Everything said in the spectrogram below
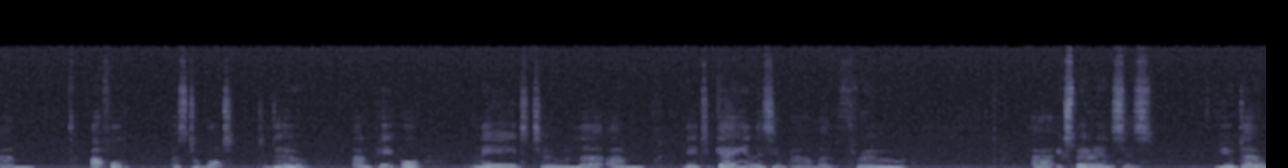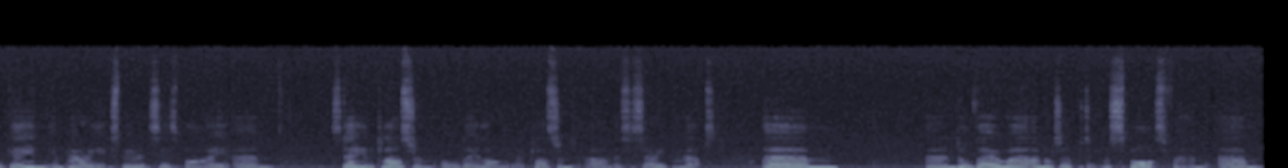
um, baffled as to what to do. And people need to um, need to gain this empowerment through uh, experiences. You don't gain empowering experiences by um, staying in a classroom all day long. You know, classrooms are necessary, perhaps. Um, and although uh, I'm not a particular sports fan, um,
